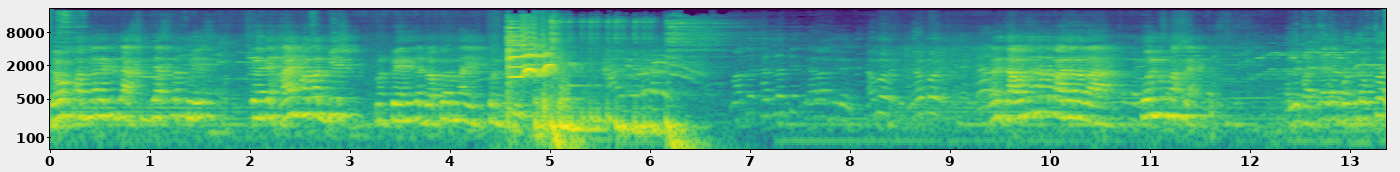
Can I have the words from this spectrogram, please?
देव ते जास्तीत जास्त फेस हाय माझा बेस्ट पण पेनीच्या डोक्यावर नाही पण अरे जाऊ दे ना आता बाजाराला. कोण पण बसल्या? अरे बसल्या. हे का नको का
